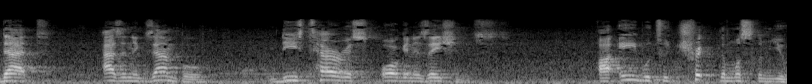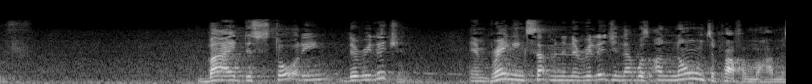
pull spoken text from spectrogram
that, as an example, these terrorist organizations are able to trick the Muslim youth by distorting the religion and bringing something in the religion that was unknown to Prophet Muhammad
